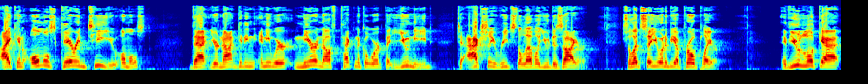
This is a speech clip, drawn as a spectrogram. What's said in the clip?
I can almost guarantee you, almost, that you're not getting anywhere near enough technical work that you need to actually reach the level you desire. So let's say you want to be a pro player. If you look at,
